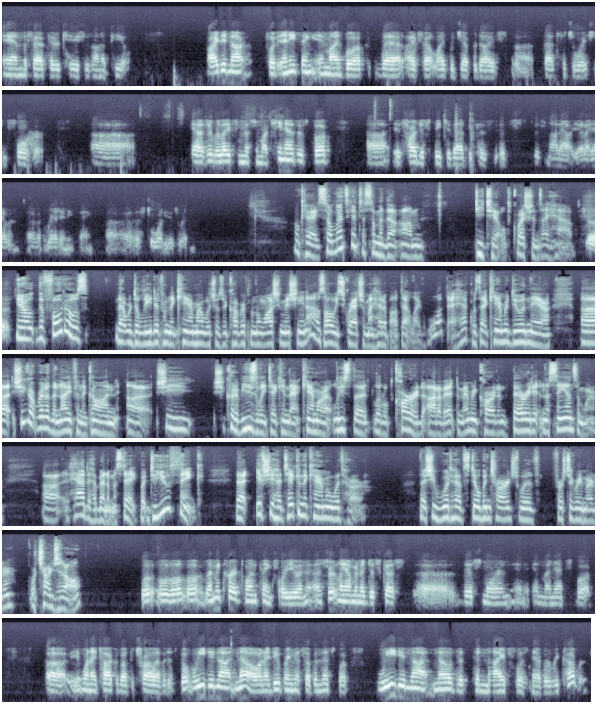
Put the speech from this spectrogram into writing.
and the fact that her case is on appeal. I did not put anything in my book that I felt like would jeopardize uh, that situation for her. Uh, as it relates to Mr. Martinez's book, uh, it's hard to speak to that because it's it's not out yet. I haven't haven't read anything uh, as to what he has written. Okay, so let's get to some of the um, detailed questions I have. Sure. You know, the photos that were deleted from the camera, which was recovered from the washing machine. I was always scratching my head about that. Like, what the heck was that camera doing there? Uh, she got rid of the knife and the gun. Uh, she, she could have easily taken that camera, at least the little card out of it, the memory card, and buried it in the sand somewhere. Uh, it had to have been a mistake. But do you think that if she had taken the camera with her, that she would have still been charged with first degree murder or charged at all? Well, well, well, let me correct one thing for you, and uh, certainly I'm going to discuss uh, this more in, in, in, my next book uh, when I talk about the trial evidence. But we do not know, and I do bring this up in this book, we do not know that the knife was never recovered.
